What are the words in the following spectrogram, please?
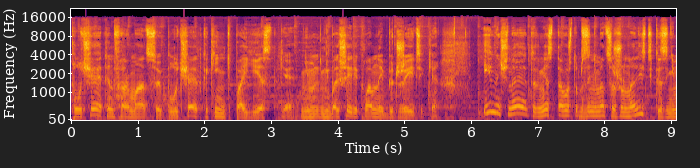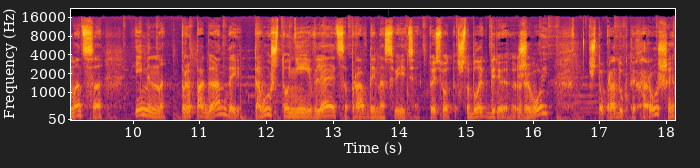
получает информацию, получает какие-нибудь поездки, небольшие рекламные бюджетики. И начинает вместо того, чтобы заниматься журналистикой, заниматься именно пропагандой того, что не является правдой на свете. То есть вот, что BlackBerry живой, что продукты хорошие,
